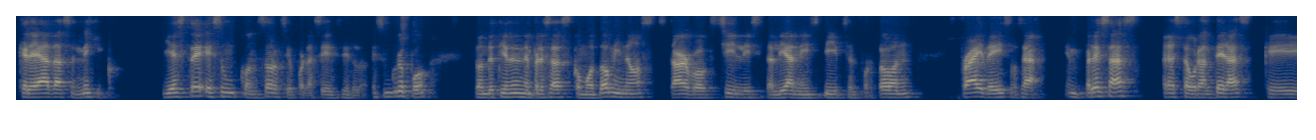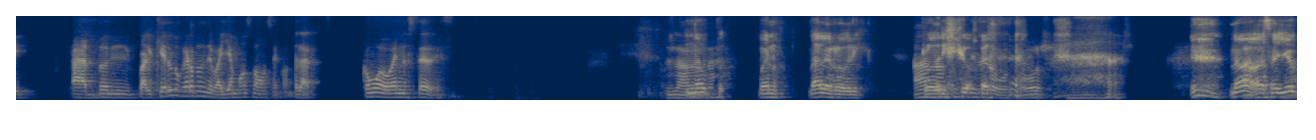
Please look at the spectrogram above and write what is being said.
creadas en México. Y este es un consorcio, por así decirlo. Es un grupo donde tienen empresas como Domino's, Starbucks, Chili's, Italianis, Vips, El Portón, Fridays, o sea, empresas restauranteras que a cualquier lugar donde vayamos vamos a encontrar. ¿Cómo ven ustedes? Pues no, bueno, dale, Rodri. Ah, Rodrigo. No, o sea, yo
